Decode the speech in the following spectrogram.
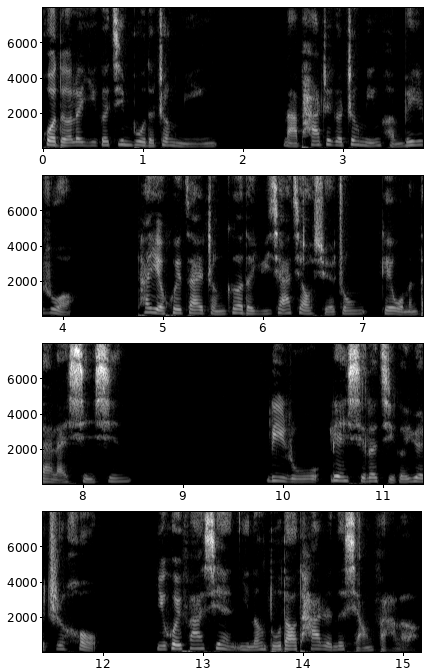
获得了一个进步的证明，哪怕这个证明很微弱，它也会在整个的瑜伽教学中给我们带来信心。例如，练习了几个月之后，你会发现你能读到他人的想法了。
